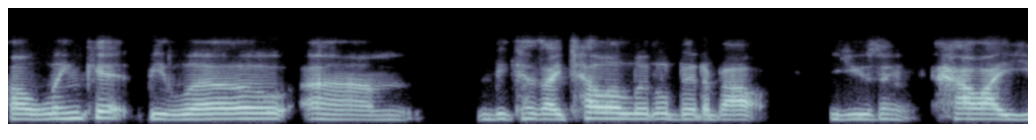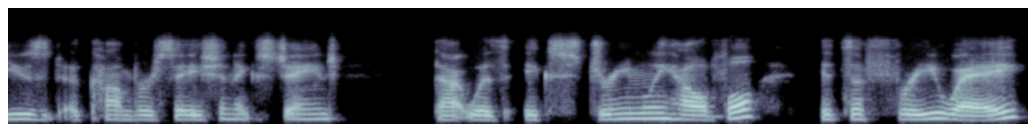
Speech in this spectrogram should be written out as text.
I'll link it below um, because I tell a little bit about using how I used a conversation exchange. That was extremely helpful. It's a free way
